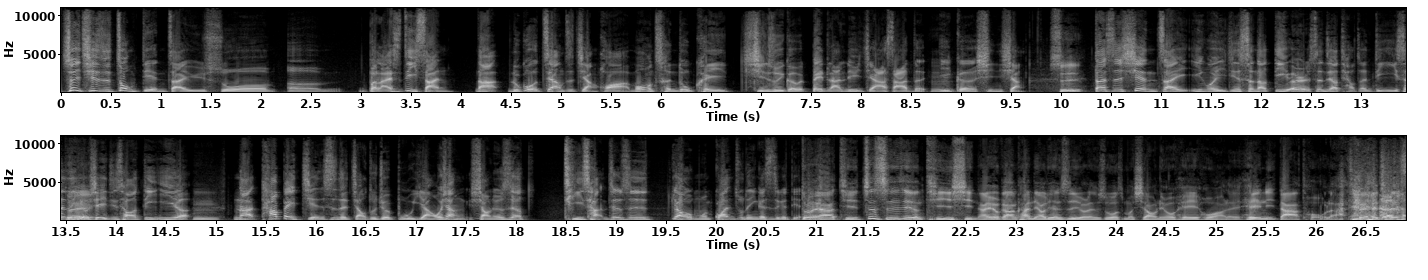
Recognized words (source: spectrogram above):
所以其实重点在于说，呃，本来是第三。那如果这样子讲话，某种程度可以形出一个被蓝绿夹杀的一个形象，嗯、是。但是现在因为已经升到第二，甚至要挑战第一，甚至有些已经超到第一了。嗯，那他被检视的角度就不一样。我想小牛是要提倡，就是要我们关注的应该是这个点。对啊，其实这其实是一种提醒啊，因为我刚刚看聊天室有人说什么小牛黑化嘞，黑你大头啦。对，真是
